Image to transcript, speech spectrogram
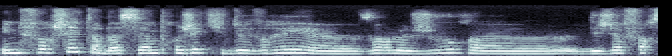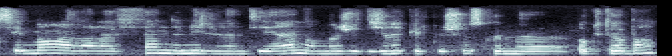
Une fourchette, ah bah, c'est un projet qui devrait euh, voir le jour euh, déjà forcément avant la fin 2021. Donc moi, je dirais quelque chose comme octobre.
